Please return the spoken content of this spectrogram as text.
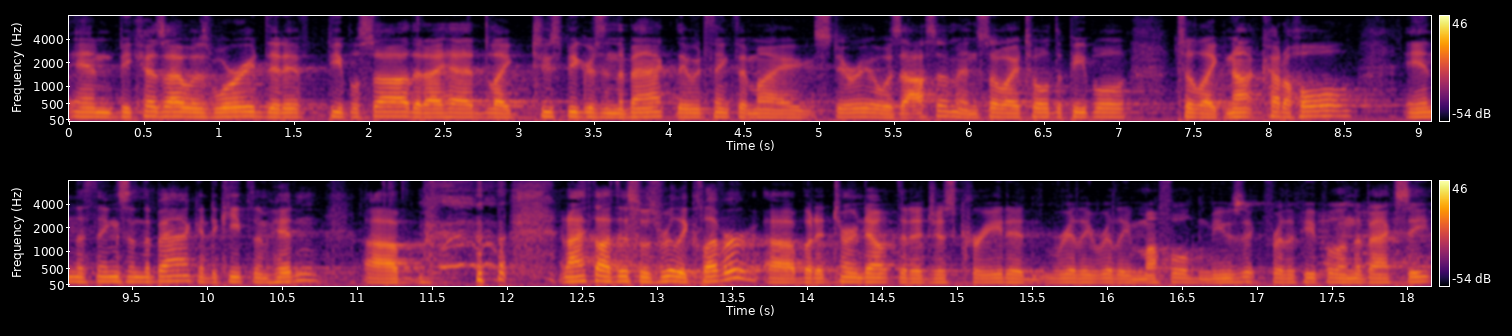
and because I was worried that if people saw that I had like two speakers in the back, they would think that my stereo was awesome. And so I told the people to like not cut a hole in the things in the back and to keep them hidden. Uh, and I thought this was really clever, uh, but it turned out that it just created really, really muffled music for the people in the back seat.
